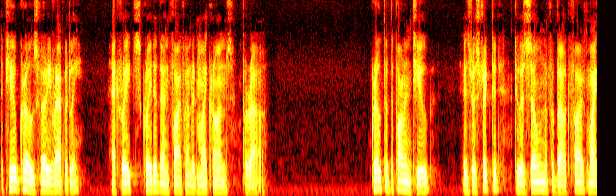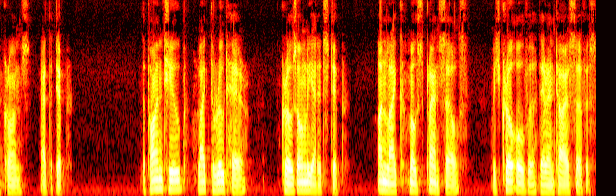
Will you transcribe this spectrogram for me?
The tube grows very rapidly at rates greater than 500 microns per hour. Growth of the pollen tube is restricted to a zone of about 5 microns at the tip. The pollen tube, like the root hair, grows only at its tip, unlike most plant cells, which grow over their entire surface.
